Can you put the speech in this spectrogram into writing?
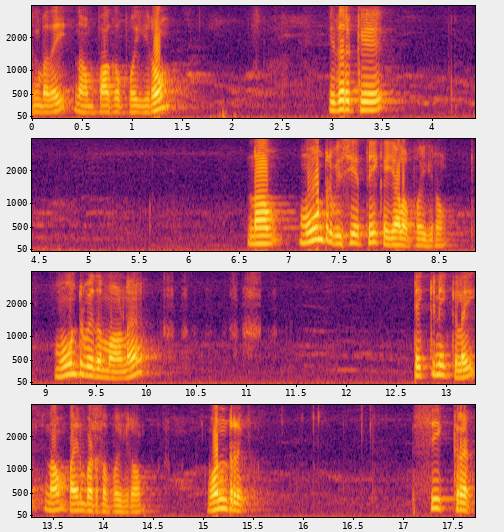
என்பதை நாம் பார்க்க போகிறோம். இதற்கு நாம் மூன்று விஷயத்தை கையாளப் போகிறோம். மூன்று விதமான டெக்னிக்களை நாம் பயன்படுத்தப் போகிறோம். ஒன்று சீக்ரெட்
